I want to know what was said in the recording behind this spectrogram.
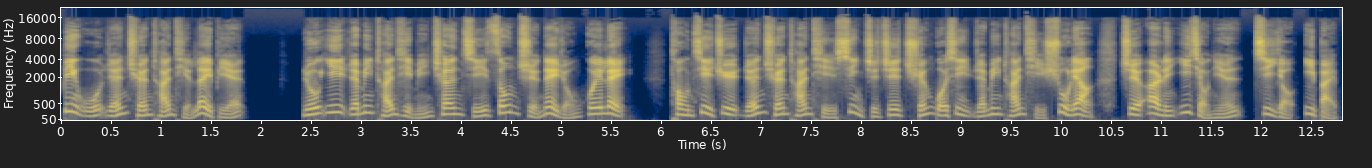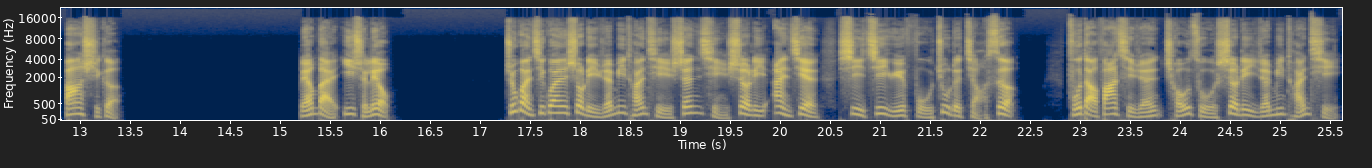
并无人权团体类别。如依人民团体名称及宗旨内容归类，统计具人权团体性质之全国性人民团体数量，至二零一九年计有一百八十个。两百一十六，主管机关受理人民团体申请设立案件，系基于辅助的角色。辅导发起人筹组设立人民团体。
